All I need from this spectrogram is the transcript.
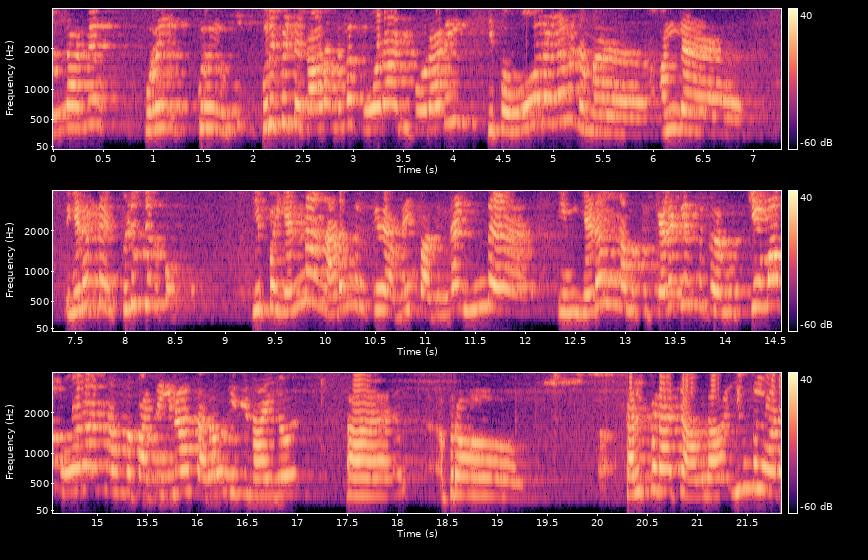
எல்லாருமே குறை குறை குறிப்பிட்ட காலங்கள்ல போராடி போராடி இப்ப ஓரளவு நம்ம அந்த இடத்தை பிடிச்சிருக்கோம். இப்ப என்ன நடந்திருக்கு அப்படின்னு பாத்தீங்கன்னா இந்த இந்த இடம் நமக்கு கிடைக்கிறதுக்கு முக்கியமா போராடினவங்க பாத்தீங்கன்னா சரோஜினி நாயுடு ஆஹ் அப்புறம் கல்பனா சாவ்லா இவங்களோட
